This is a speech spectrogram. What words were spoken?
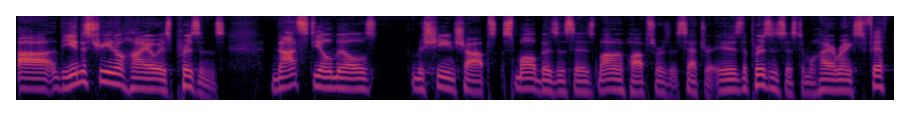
Uh, the industry in Ohio is prisons, not steel mills machine shops, small businesses, mom and pop stores, etc. It is the prison system. Ohio ranks fifth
